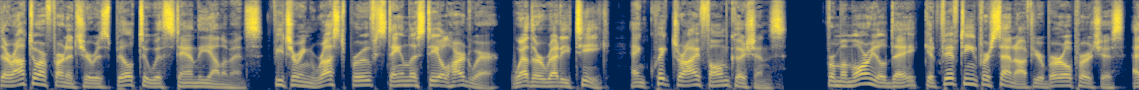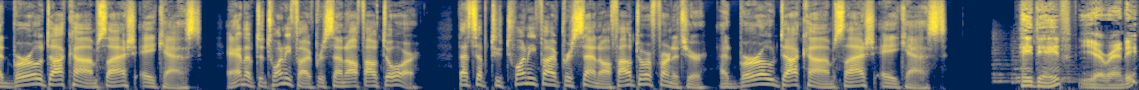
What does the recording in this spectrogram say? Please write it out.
Their outdoor furniture is built to withstand the elements, featuring rust-proof stainless steel hardware, weather-ready teak, and quick-dry foam cushions. For Memorial Day, get 15% off your Burrow purchase at burrow.com slash ACAST and up to 25% off outdoor. That's up to 25% off outdoor furniture at burrow.com slash ACAST. Hey Dave, Yeah, Randy.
